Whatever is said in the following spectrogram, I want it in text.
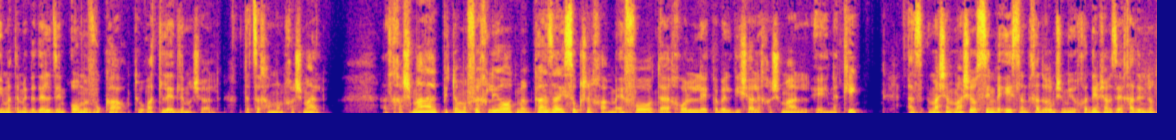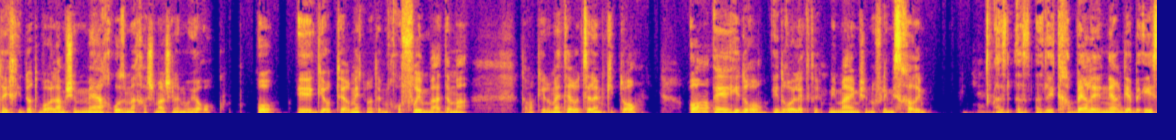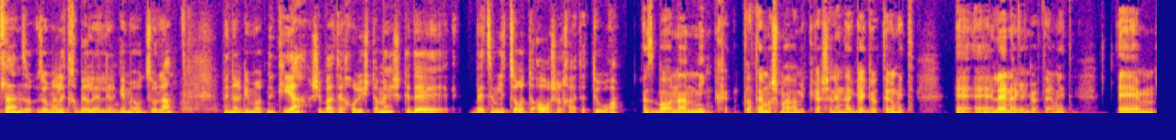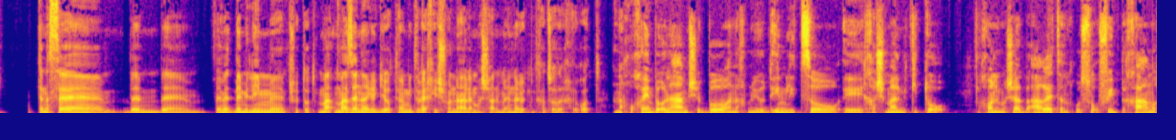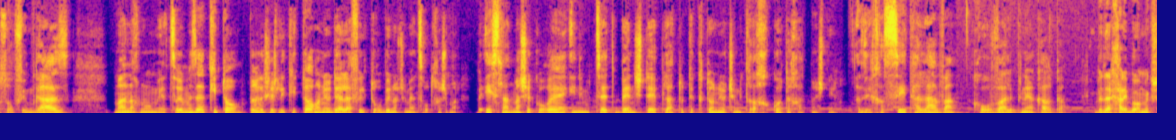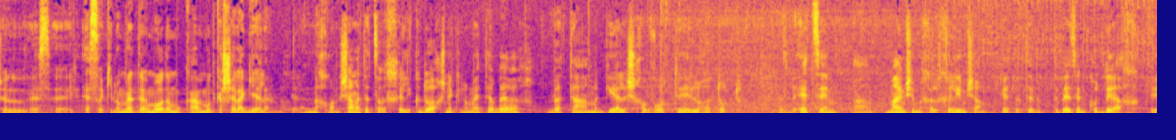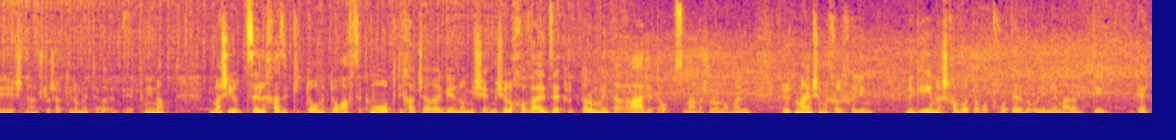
אם אתה מגדל את זה עם אור מבוקר תאורת לד למשל אתה צריך המון חשמל. אז חשמל פתאום הופך להיות מרכז העיסוק שלך מאיפה אתה יכול לקבל גישה לחשמל אה, נקי. אז מה, ש... מה שעושים באיסלנד אחד הדברים שמיוחדים שם זה אחת המדינות היחידות בעולם ש-100% מהחשמל שלהם הוא ירוק. או אה, גיאותרמית, זאת אומרת הם חופרים באדמה כמה קילומטר יוצא להם קיטור, או אה, הידרו, הידרואלקטרי ממים שנופלים מסחרים. אז, אז, אז להתחבר לאנרגיה באיסלנד זה, זה אומר להתחבר לאנרגיה מאוד זולה ואנרגיה מאוד נקייה שבה אתה יכול להשתמש כדי בעצם ליצור את האור שלך את התאורה. אז בואו נעמיק תרתי משמע במקרה של אנרגיה גיאותרמית אה, אה, לאנרגיה גיאותרמית. אה, תנסה ב, ב, באמת במילים אה, פשוטות מה, מה זה אנרגיה גיאותרמית ואיך היא שונה למשל מאנרגיות מתחדשות אחרות. אנחנו חיים בעולם שבו אנחנו יודעים ליצור אה, חשמל מקיטור. נכון למשל בארץ אנחנו שורפים פחם או שורפים גז. מה אנחנו מייצרים מזה? קיטור. ברגע שיש לי קיטור אני יודע להפעיל טורבינות שמייצרות חשמל. באיסלנד מה שקורה היא נמצאת בין שתי פלטות טקטוניות שמתרחקות אחת מהשנייה. אז יחסית הלאבה קרובה לפני הקרקע. בדרך כלל היא בעומק של 10 קילומטר מאוד עמוקה ומאוד קשה להגיע אליה. נכון, שם אתה צריך לקדוח שני קילומטר בערך, ואתה מגיע לשכבות אה, לוהטות. אז בעצם המים שמחלחלים שם, אוקיי, אתה, בעצם קודח אה, שניים שלושה קילומטר אה, פנימה, ומה שיוצא לך זה קיטור מטורף, זה כמו פתיחת שערי הגיהנום, מי, מי שלא חווה את זה, פשוט אתה לא מבין את הרעש, את העוצמה, משהו לא נורמלי, פשוט מים שמחלחלים, מגיעים לשכבות הרותחות האלה ועולים למעלה בטיל, אוקיי?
